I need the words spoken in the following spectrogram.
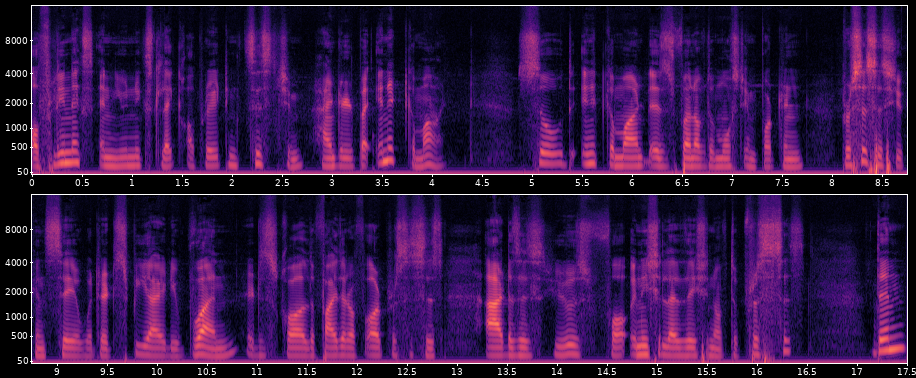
of Linux and Unix like operating system handled by init command. So the init command is one of the most important processes you can say whether it's PID 1 it is called the father of all processes as is used for initialization of the processes. Then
